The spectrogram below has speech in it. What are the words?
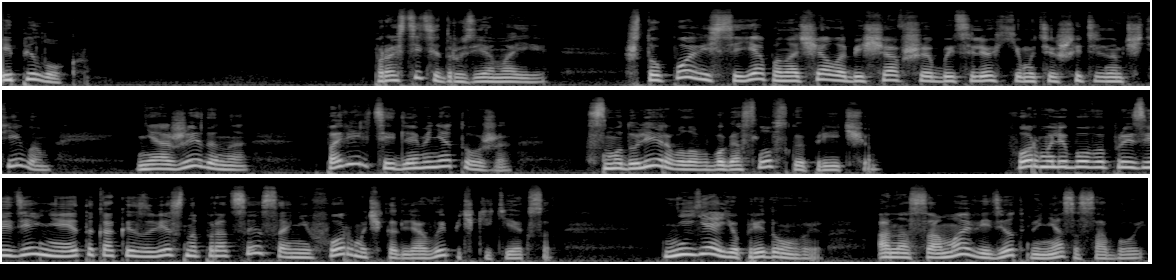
Эпилог. Простите, друзья мои, что повесть сия, поначалу обещавшая быть легким утешительным чтивом, неожиданно, поверьте, и для меня тоже, смодулировала в богословскую притчу. Форма любого произведения – это, как известно, процесс, а не формочка для выпечки кексов. Не я ее придумываю, она сама ведет меня за собой.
